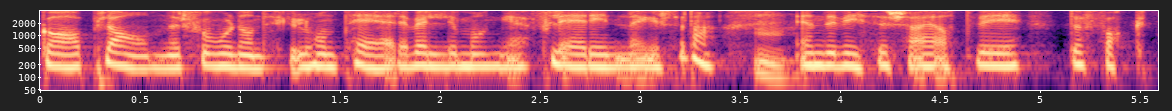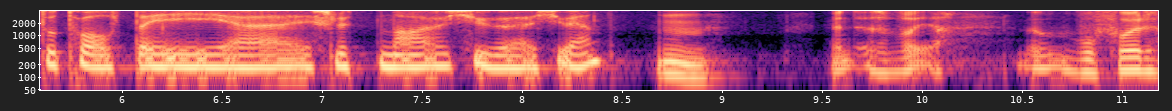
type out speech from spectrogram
ga planer for hvordan de skulle håndtere veldig mange flere innleggelser da, mm. enn det viser seg at vi de facto tålte i, eh, i slutten av 2021. Mm. Men altså, ja, hvorfor,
